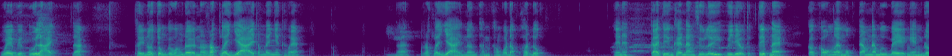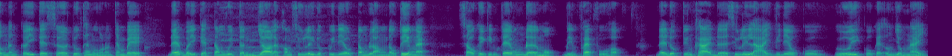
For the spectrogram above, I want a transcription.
que việc gửi lại. Đó. Thì nói chung cái vấn đề nó rất là dài trong đây nha các bạn. Đó, rất là dài nên thành không có đọc hết được. Đây nè cải thiện khả năng xử lý video trực tiếp nè có khoảng là 153.000 đơn đăng ký kê sơ trước tháng 11 năm b. Để bị kẹt trong quy trình do là không xử lý được video trong lần đầu tiên nè. Sau khi kiểm tra vấn đề một biện pháp phù hợp để được triển khai để xử lý lại video của gửi của các ứng dụng này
